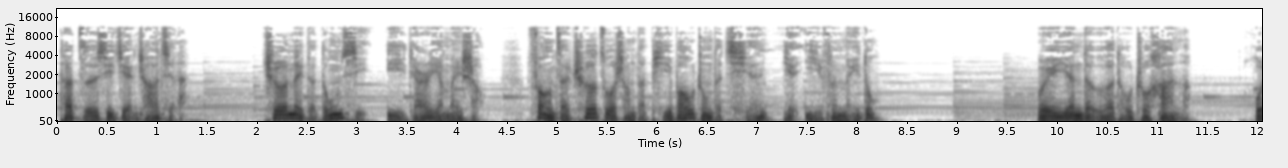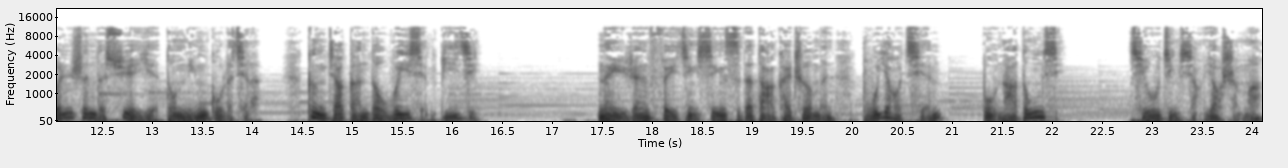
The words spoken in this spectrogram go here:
他仔细检查起来，车内的东西一点也没少，放在车座上的皮包中的钱也一分没动。魏延的额头出汗了，浑身的血液都凝固了起来，更加感到危险逼近。那人费尽心思的打开车门，不要钱，不拿东西，究竟想要什么？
